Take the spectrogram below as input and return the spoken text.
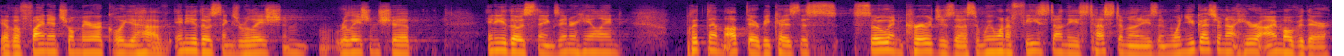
you have a financial miracle, you have any of those things, relation, relationship, any of those things, inner healing, put them up there because this so encourages us and we want to feast on these testimonies and when you guys are not here i'm over there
